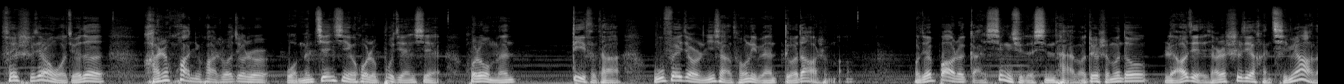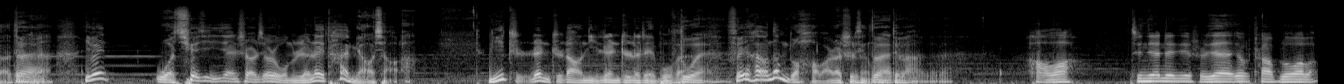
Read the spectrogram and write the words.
所以实际上，我觉得还是换句话说，就是我们坚信或者不坚信，或者我们 diss 它，无非就是你想从里边得到什么。我觉得抱着感兴趣的心态吧，对什么都了解一下，这世界很奇妙的，对不对？对因为我确信一件事儿，就是我们人类太渺小了，你只认知到你认知的这部分，，对所以还有那么多好玩的事情呢，对对吧？？对对，好啊，今天这期时间又差不多了，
